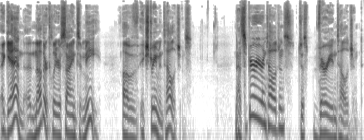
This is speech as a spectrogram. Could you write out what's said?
again, another clear sign to me of extreme intelligence. Not superior intelligence, just very intelligent.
